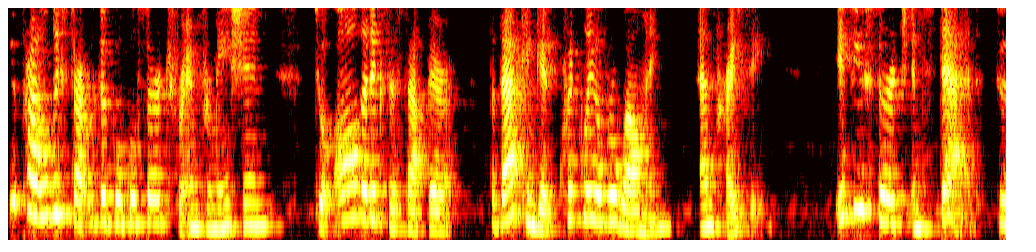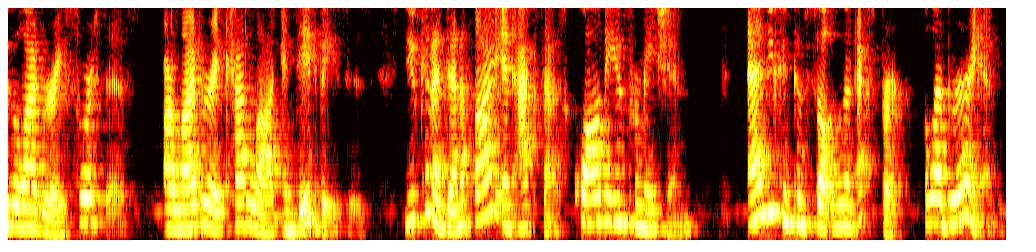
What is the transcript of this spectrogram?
You probably start with a Google search for information to all that exists out there, but that can get quickly overwhelming and pricey. If you search instead through the library sources, our library catalog and databases, you can identify and access quality information, and you can consult with an expert, a librarian.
